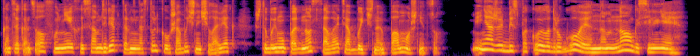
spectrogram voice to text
В конце концов, у них и сам директор не настолько уж обычный человек, чтобы ему под нос совать обычную помощницу. Меня же беспокоило другое, намного сильнее –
